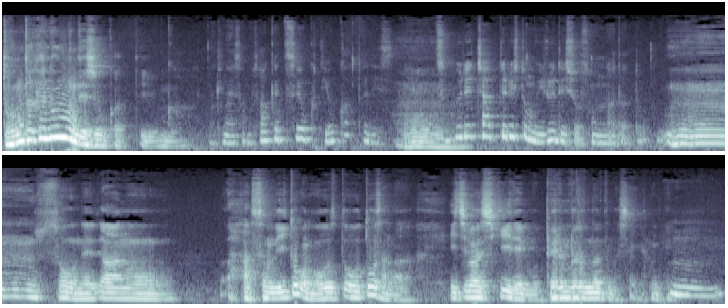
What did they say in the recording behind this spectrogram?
どんだけ飲むんでしょうかっていう。巻貝さんお酒強くてよかったです、うん。潰れちゃってる人もいるでしょそんなだと。うーんそうね。あのあそのいとこのおお父さんが一番式でもうベロンベロンになってましたけどね、うん。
